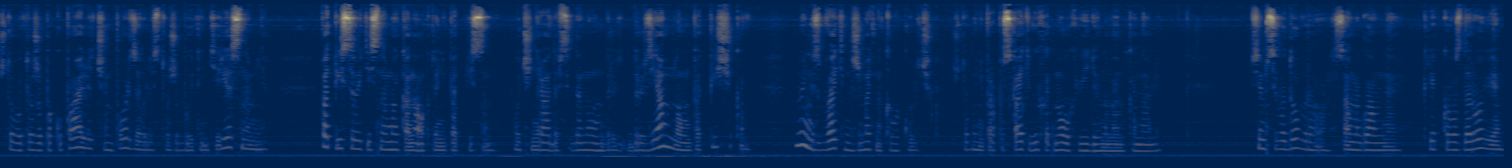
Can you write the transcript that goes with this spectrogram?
что вы тоже покупали, чем пользовались. Тоже будет интересно мне. Подписывайтесь на мой канал, кто не подписан. Очень рада всегда новым друзьям, новым подписчикам. Ну и не забывайте нажимать на колокольчик, чтобы не пропускать выход новых видео на моем канале. Всем всего доброго. Самое главное, крепкого здоровья.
